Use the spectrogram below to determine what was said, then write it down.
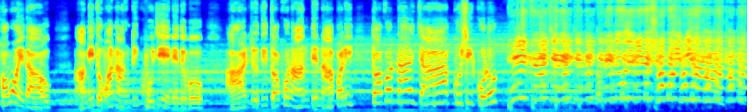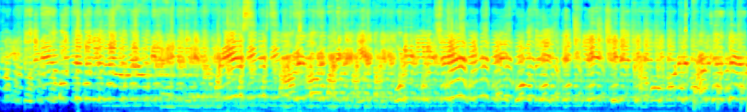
সময় দাও। আমি তোমার আংটি খুঁজে এনে দেব। আর যদি তখন আনতে না পারি তখন না হয় যা খুশি করো। ঠিক আছে দুদিনের সময় দিলাম দুদিনের মধ্যে যদি তুই আমার আংটিটা এনে দিতে না পারিস তাহলে তোর বাড়িতে গিয়ে তোকে তুলে নিয়ে এসে এই কুয়োতেই তোকে ছিঁড়ে ছিঁড়ে খাব মনে থাকে যেন।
